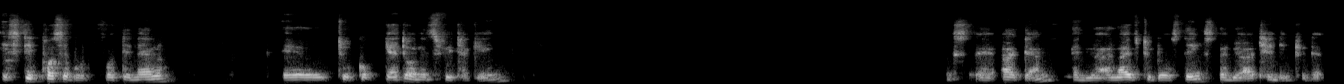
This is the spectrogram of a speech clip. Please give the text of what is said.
it's still possible for Denel uh, to get on its feet again are done and you are alive to those things and you are attending to them.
